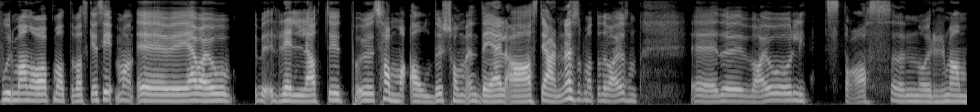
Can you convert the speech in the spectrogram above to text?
Hvor man nå på en måte, hva skal jeg si man, eh, Jeg var jo relativt på eh, samme alder som en del av stjernene, så på en måte det var jo sånn eh, Det var jo litt stas når man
